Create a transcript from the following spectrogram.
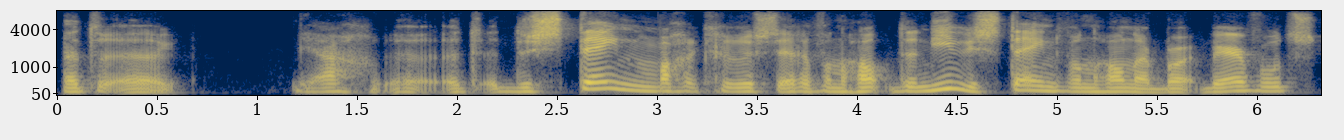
Het, ja, het, de steen, mag ik gerust zeggen, van Han- de nieuwe steen van Hannah Barefoot.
